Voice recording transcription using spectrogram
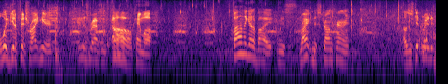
Oh, would get a fish right here in this rapid. Oh, came off. Finally got a bite. I mean, right in this strong current. I was just getting ready to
